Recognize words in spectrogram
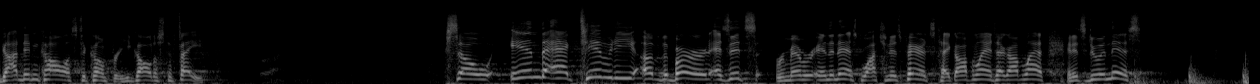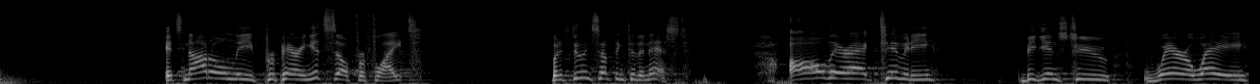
God didn't call us to comfort, He called us to faith. So, in the activity of the bird, as it's, remember, in the nest, watching its parents take off and land, take off and land, and it's doing this, it's not only preparing itself for flight, but it's doing something to the nest. All their activity begins to wear away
